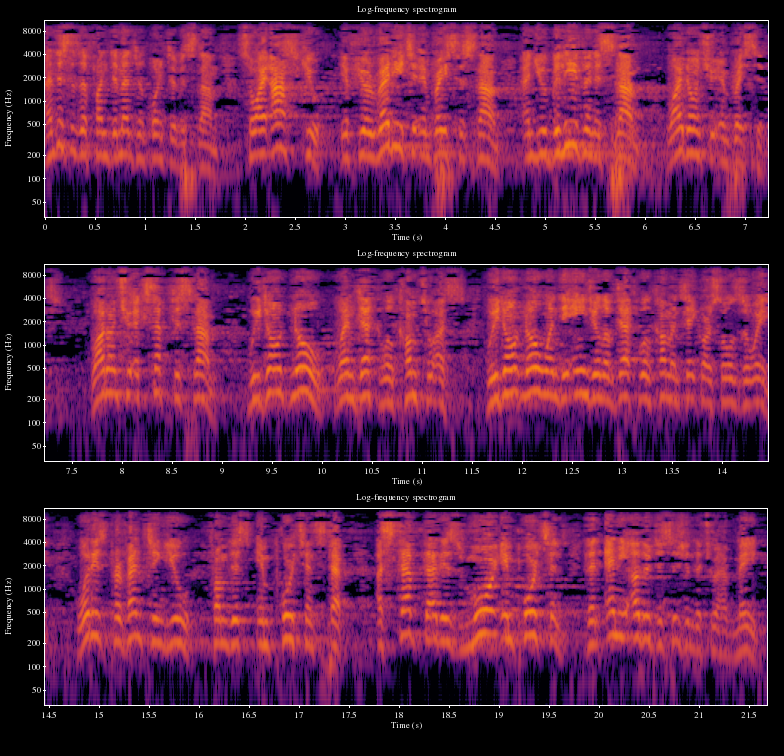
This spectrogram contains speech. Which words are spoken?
And this is a fundamental point of Islam. So I ask you, if you're ready to embrace Islam and you believe in Islam, why don't you embrace it? Why don't you accept Islam? We don't know when death will come to us. We don't know when the angel of death will come and take our souls away. What is preventing you from this important step? A step that is more important than any other decision that you have made.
